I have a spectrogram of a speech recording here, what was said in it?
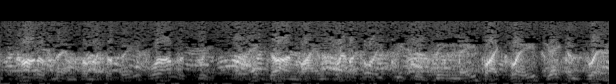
large crowd of men from the cafes were on the street, egged on by inflammatory speeches being made by Clay, Jake, and Slim.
